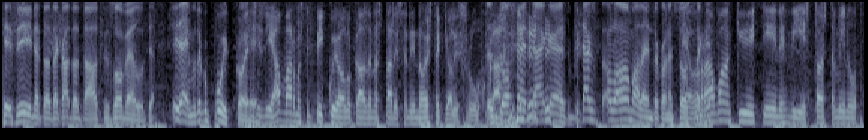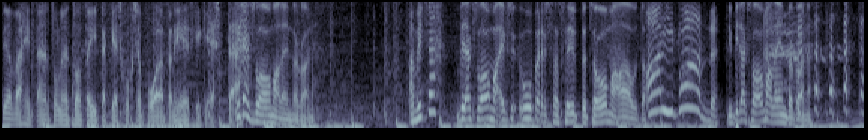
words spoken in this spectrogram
siis, siinä tuota katsotaan, oot se sovellut. Ja siitä ei muuta kuin puikkoihin. Siis ihan varmasti pikkujoulukautena stadissa, niin noistakin olisi ruuhkaa. Todennäköisesti. Pitääkö olla oma lentokone tossakin? Seuraavaan kyytiin 15 minuuttia vähintään tulee tuolta Itäkeskuksen puolelta, niin hetki kestää. Pitääkö olla oma lentokone? A mitä? Pitääkö olla oma, eikö Uberissa se juttu, että se on oma auto? Aivan! Niin pitääkö olla oma lentokone?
